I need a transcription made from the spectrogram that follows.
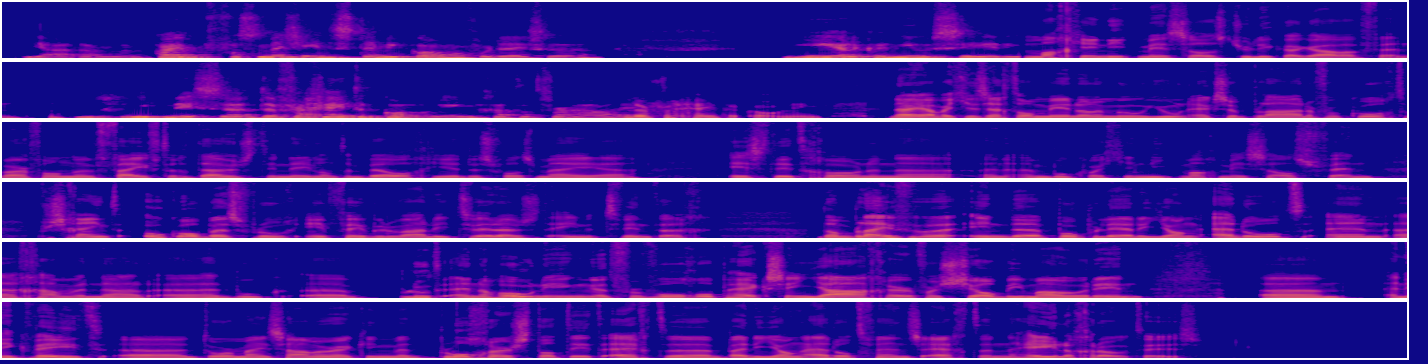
ja, dan kan je vast een beetje in de stemming komen voor deze heerlijke nieuwe serie. Mag je niet missen als Julie Kagawa-fan. Mag je niet missen. De Vergeten Koning gaat dat verhaal heten. De Vergeten Koning. Nou ja, wat je zegt al meer dan een miljoen exemplaren verkocht, waarvan uh, 50.000 in Nederland en België. Dus volgens mij... Uh, is dit gewoon een, uh, een, een boek wat je niet mag missen als fan. Verschijnt ook al best vroeg in februari 2021. Dan blijven we in de populaire young adult en uh, gaan we naar uh, het boek uh, Bloed en Honing, het vervolg op Heks en Jager van Shelby Maurin. Ehm, en ik weet door mijn samenwerking met bloggers dat dit echt bij de young adult fans echt een hele grote is.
